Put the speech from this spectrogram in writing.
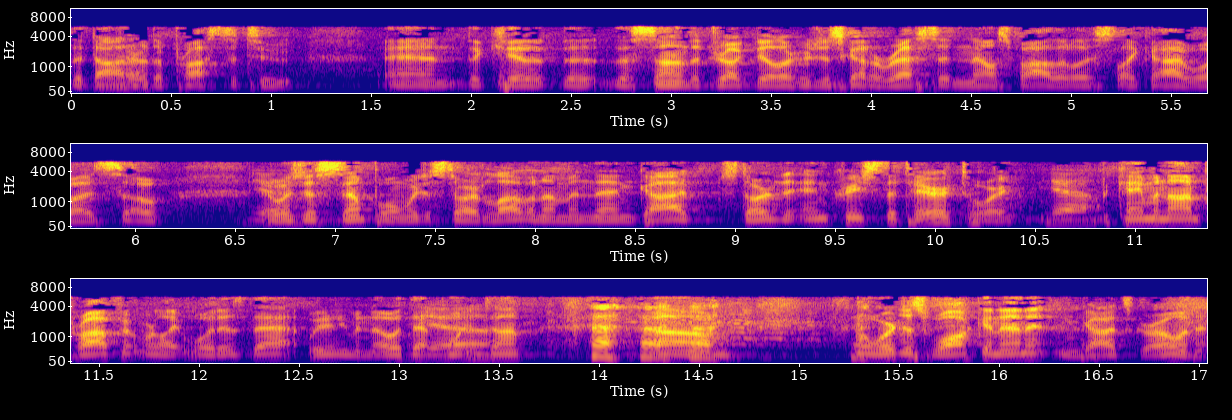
the daughter of the prostitute, and the kid, the, the son of the drug dealer who just got arrested and now is fatherless, like I was. So Yeah. it was just simple, and we just started loving them. And then God started to increase the territory. Yeah. Became a nonprofit. And we're like, what is that? We didn't even know at that point in time. Um, we're just walking in it, and God's growing it.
